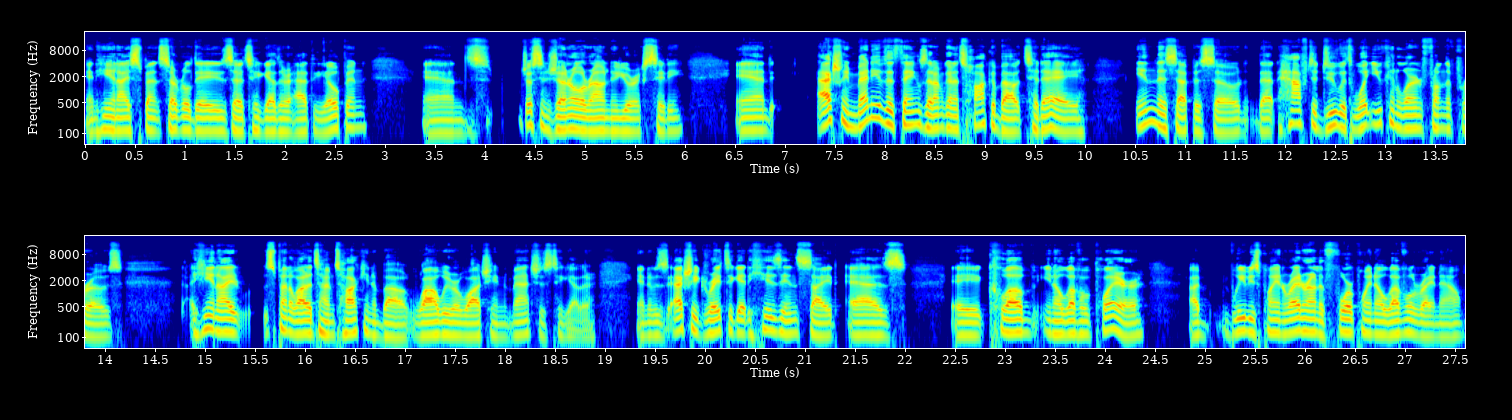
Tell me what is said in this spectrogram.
And he and I spent several days uh, together at the Open. And just in general around New York City. And actually, many of the things that I'm going to talk about today in this episode that have to do with what you can learn from the pros, he and I spent a lot of time talking about while we were watching matches together. And it was actually great to get his insight as a club, you know, level player. I believe he's playing right around a 4.0 level right now.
